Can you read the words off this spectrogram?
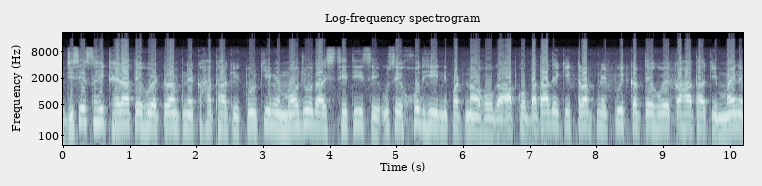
जिसे सही ठहराते हुए ट्रंप ने कहा था कि तुर्की में मौजूदा स्थिति से उसे खुद ही निपटना होगा। आपको बता दें कि ट्रंप ने ट्वीट करते हुए कहा था कि मैंने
